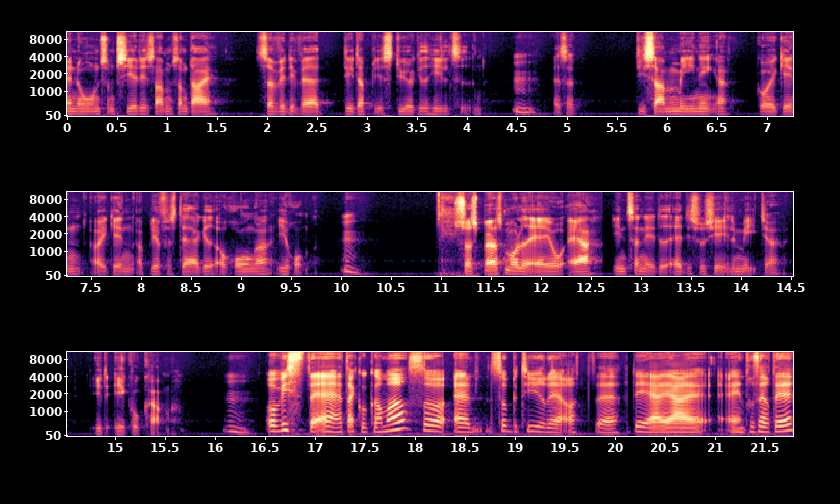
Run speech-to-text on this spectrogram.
med nogen, som siger det samme som dig, så vil det være det, der bliver styrket hele tiden. Mm. Altså, de samme meninger går igen og igen og bliver forstærket og runger i rummet. Mm. Så spørgsmålet er jo, er internettet, er de sociale medier et ekokammer? Mm. Og hvis det er et ekkokammer, så, så betyr det at eh, det jeg er interessert i,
